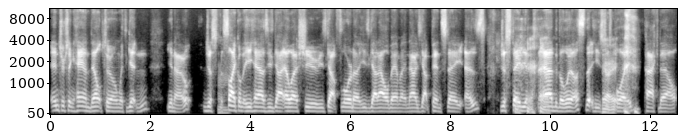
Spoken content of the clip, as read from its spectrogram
interesting hand dealt to him with getting you know just the hmm. cycle that he has. He's got LSU, he's got Florida, he's got Alabama, and now he's got Penn State as just stadiums to add to the list that he's just right. played, packed out.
